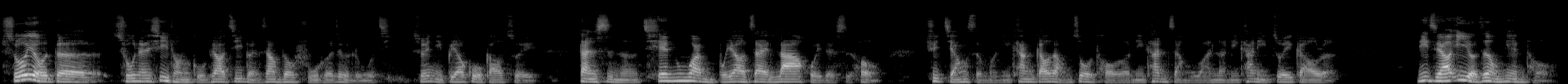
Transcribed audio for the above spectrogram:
所有的储能系统的股票基本上都符合这个逻辑，所以你不要过高追。但是呢，千万不要在拉回的时候去讲什么。你看高档做头了，你看涨完了，你看你追高了。你只要一有这种念头，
